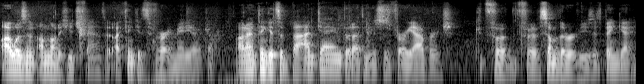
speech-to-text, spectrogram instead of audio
I wasn't. I'm not a huge fan of it. I think it's very mediocre. I don't think it's a bad game, but I think it's just very average for for some of the reviews it's been getting,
